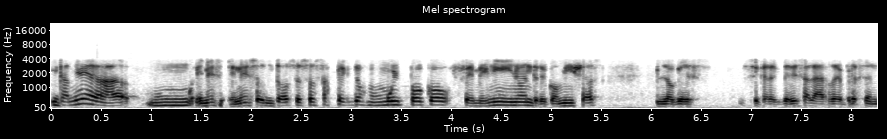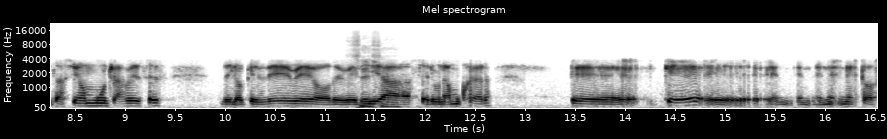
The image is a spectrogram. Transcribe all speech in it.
y también era, en, en, eso, en todos esos aspectos, muy poco femenino, entre comillas, en lo que se caracteriza la representación muchas veces de lo que debe o debería ser una mujer, eh, que eh, en, estos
